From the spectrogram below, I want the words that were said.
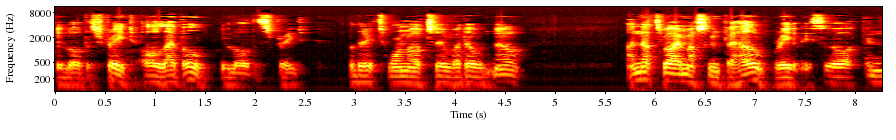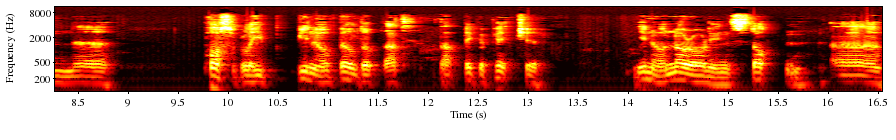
below the street or level below the street. Whether it's one or two, I don't know. And that's why I'm asking for help, really, so I can uh, possibly, you know, build up that, that bigger picture you know, not only in Stockton, uh,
